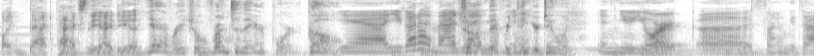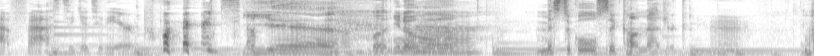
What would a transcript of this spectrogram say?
like backpacks the idea. Yeah, Rachel, run to the airport. Go. Yeah, you gotta imagine. Drop everything in, you're doing. in New York. Uh, it's not gonna be that fast to get to the airport. so, Yeah, but you know the uh, mystical sitcom magic.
